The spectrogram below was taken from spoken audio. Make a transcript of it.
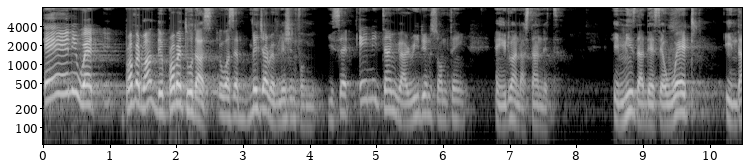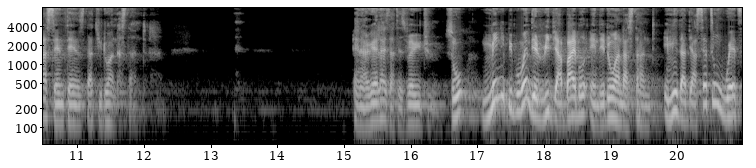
Any word, prophet one, the prophet told us it was a major revelation for me. He said, anytime you are reading something and you don't understand it, it means that there's a word in that sentence that you don't understand. And I realized that is very true. So many people, when they read their Bible and they don't understand, it means that there are certain words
